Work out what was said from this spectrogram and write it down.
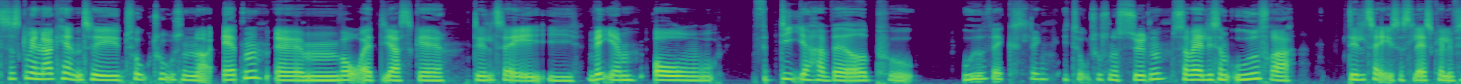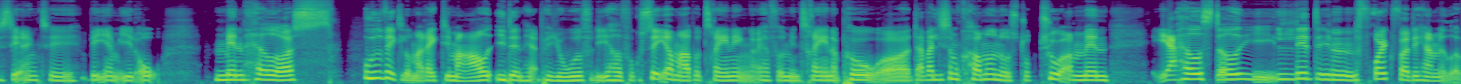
så skal vi nok hen til 2018, øh, hvor at jeg skal deltage i VM. Og fordi jeg har været på udveksling i 2017, så var jeg ligesom ude fra deltagelse slash kvalificering til VM i et år. Men havde også udviklet mig rigtig meget i den her periode, fordi jeg havde fokuseret meget på træning, og jeg havde fået min træner på, og der var ligesom kommet noget struktur, men jeg havde stadig lidt en frygt for det her med at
